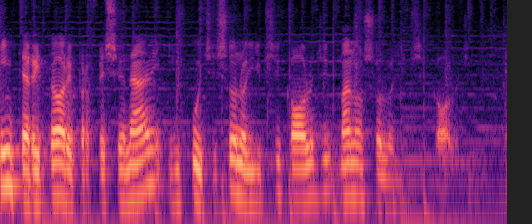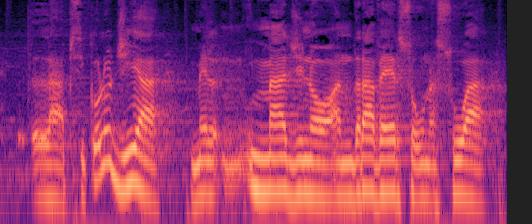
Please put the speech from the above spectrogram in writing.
in territori professionali in cui ci sono gli psicologi, ma non solo gli psicologi. La psicologia, immagino, andrà verso una sua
